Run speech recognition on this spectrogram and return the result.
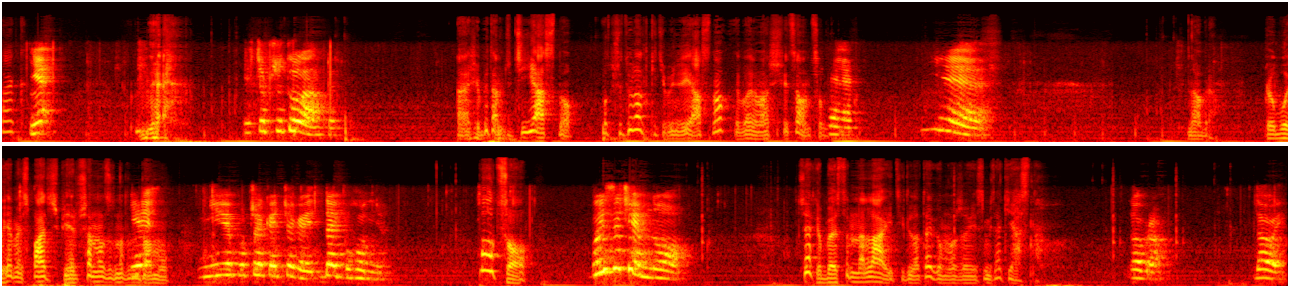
Tak? Nie, Nie. jeszcze przytulankę. A ja się pytam, czy ci jasno? Bo przy tulotki ci będzie jasno? Chyba masz świecącą. Nie. Nie. Dobra. Próbujemy spać. Pierwsza noc w nowym Nie. domu. Nie, poczekaj, czekaj. Daj pochodnie. Po co? Bo jest za ciemno. Czekaj, bo jestem na light i dlatego może jest mi tak jasno. Dobra. Dawaj.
